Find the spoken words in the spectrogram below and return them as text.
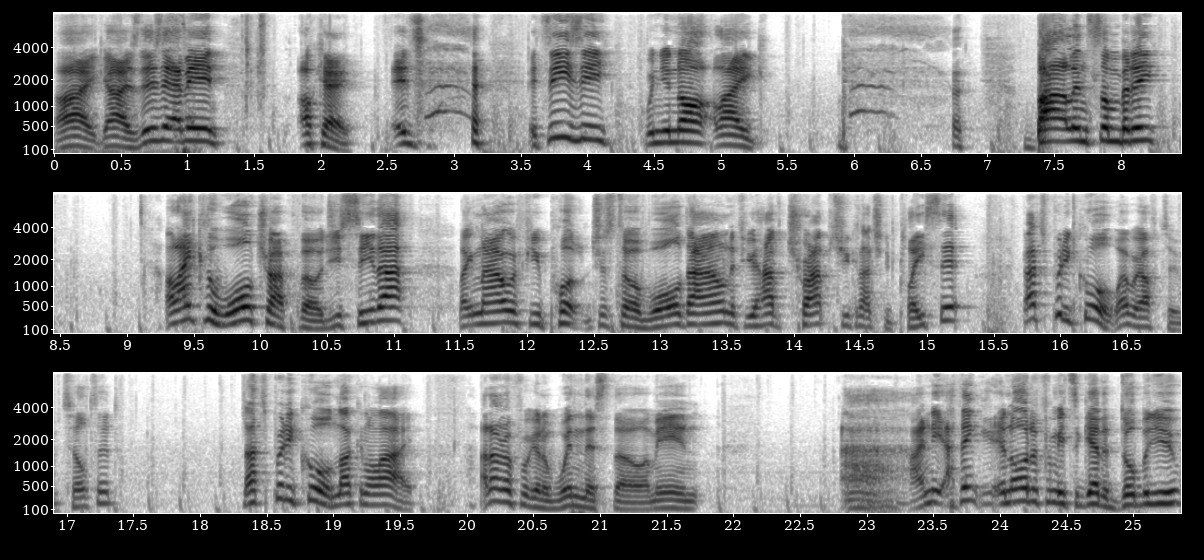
Alright, guys, this I mean, okay, it's it's easy when you're not like battling somebody I like the wall trap, though. Do you see that? Like, now if you put just a wall down, if you have traps, you can actually place it. That's pretty cool. Where are we off to? Tilted? That's pretty cool, not gonna lie. I don't know if we're gonna win this, though. I mean... Uh, I need. I think in order for me to get a W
